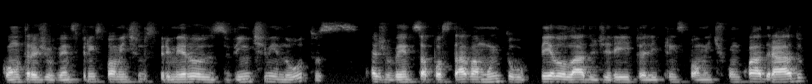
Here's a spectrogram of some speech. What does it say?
contra a Juventus, principalmente nos primeiros 20 minutos, a Juventus apostava muito pelo lado direito ali, principalmente com o quadrado,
